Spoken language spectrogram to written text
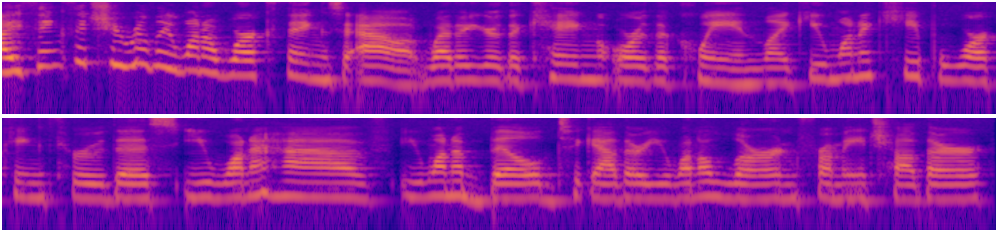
I think that you really want to work things out, whether you're the king or the queen. Like you want to keep working through this. You want to have, you want to build together. You want to learn from each other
